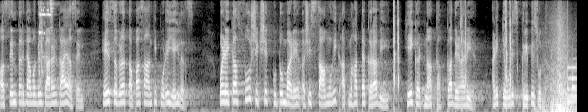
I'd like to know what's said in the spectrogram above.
असेल तर त्यामागील कारण काय असेल हे सगळं तपासाअंती पुढे येईलच. पण एका सुशिक्षित कुटुंबाने अशी सामूहिक आत्महत्या करावी ही घटना धक्का देणारी आहे. आणि तेवढीच क्रिपी सुद्धा.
